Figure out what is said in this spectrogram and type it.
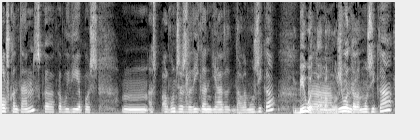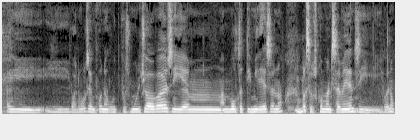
molts cantants que, que avui dia pues, mm, es, alguns es dediquen ja de, de la música. Viuen de la Eh, música. Viuen de la música i, i bueno, els hem conegut doncs, molt joves i amb, amb molta timidesa, no? Mhm. Els seus començaments i, i bueno,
